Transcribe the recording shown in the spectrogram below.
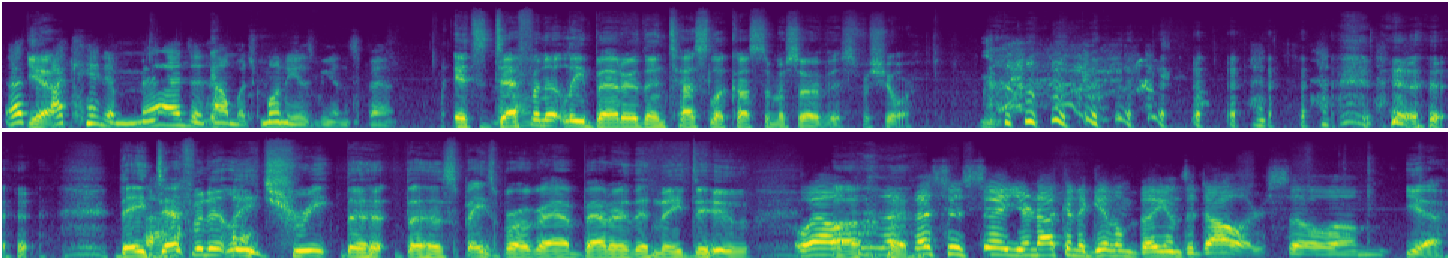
That's, Yeah. I can't imagine how much money is being spent. It's definitely better than Tesla customer service for sure. they Uh, definitely treat the, the space program better than they do. Well, Uh, let- let's just say you're not going to give them billions of dollars. So, um, Yeah.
